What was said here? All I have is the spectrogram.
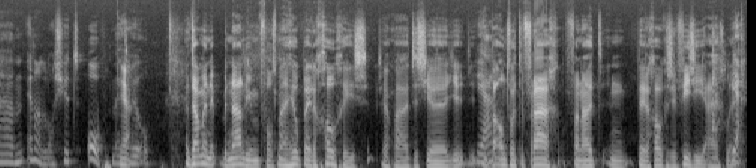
Um, en dan los je het op met Ja. hulp. En daarmee benader je hem volgens mij heel pedagogisch, zeg maar. Dus je, je, je Ja. beantwoordt de vraag vanuit een pedagogische visie eigenlijk.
